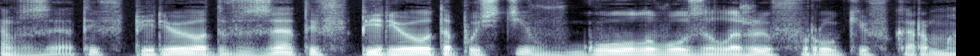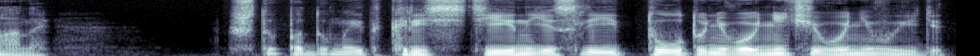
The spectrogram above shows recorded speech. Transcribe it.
Взад и вперед, взад и вперед, опустив голову, заложив руки в карманы — что подумает Кристин, если и тут у него ничего не выйдет?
